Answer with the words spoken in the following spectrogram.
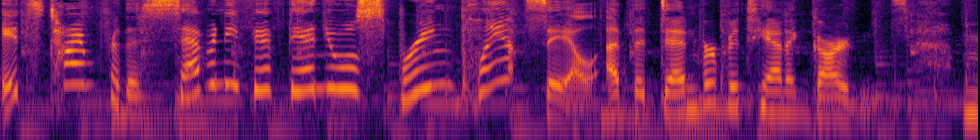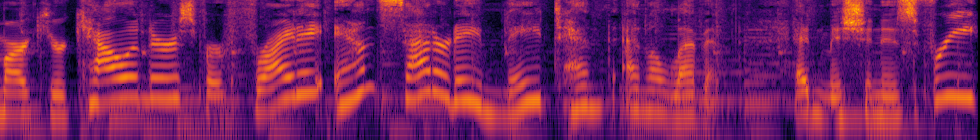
It's time for the 75th annual spring plant sale at the Denver Botanic Gardens. Mark your calendars for Friday and Saturday, May 10th and 11th. Admission is free,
